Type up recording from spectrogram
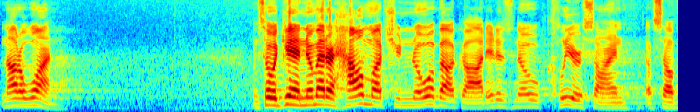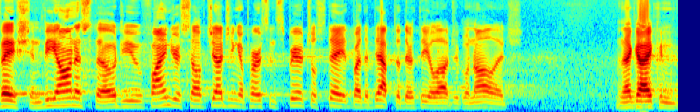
not a one. And so, again, no matter how much you know about God, it is no clear sign of salvation. Be honest, though, do you find yourself judging a person's spiritual state by the depth of their theological knowledge? And that guy can,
